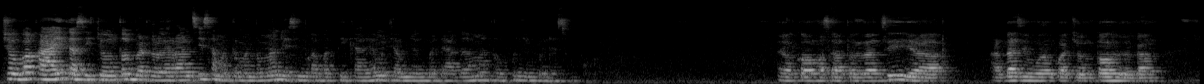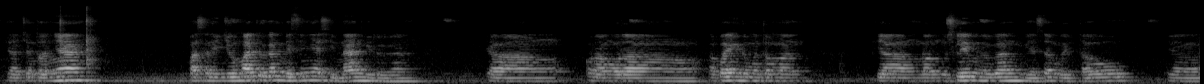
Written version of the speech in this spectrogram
coba Kai kasih contoh bertoleransi sama teman-teman di SMK Bakti Karya macam yang beda agama ataupun yang beda suku. ya kalau masalah toleransi ya ada sih beberapa contoh gitu kan. Ya contohnya pas hari Jumat itu kan biasanya sinan gitu kan. Yang orang-orang apa yang teman-teman yang non muslim gitu kan biasa beritahu ya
